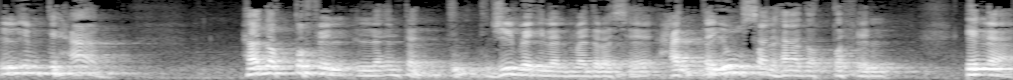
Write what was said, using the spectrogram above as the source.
للامتحان. هذا الطفل اللي أنت تجيبه إلى المدرسة حتى يوصل هذا الطفل إلى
